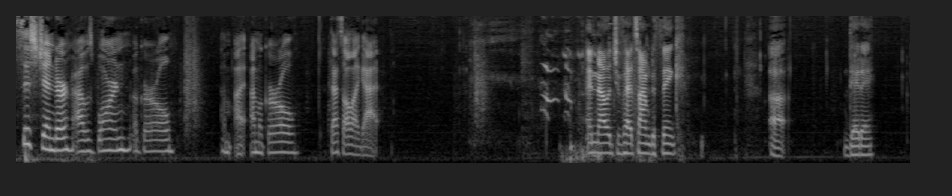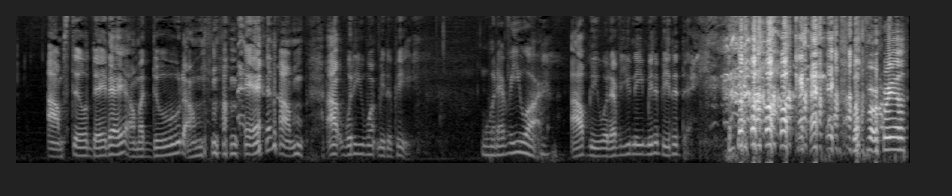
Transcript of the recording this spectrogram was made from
Cisgender. I was born a girl. I'm, I, I'm a girl. That's all I got. And now that you've had time to think, uh, Day Day, I'm still Day Day. I'm a dude. I'm a man. I'm. I, what do you want me to be? Whatever you are, I'll be whatever you need me to be today. okay, but for real,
